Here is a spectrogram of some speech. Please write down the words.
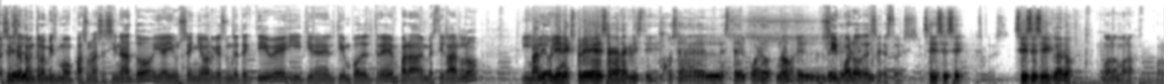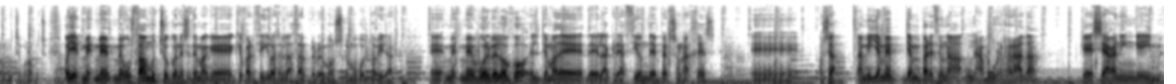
Es exactamente lo mismo. Pasa un asesinato y hay un señor que es un detective y tienen el tiempo del tren para investigarlo. Y, Vale, Orient Express, Agatha Christie. O sea, el, este, el Poirot, ¿no? El Sí, el Poirot, es- esto es. Sí, sí, sí. Esto es. Sí, sí, sí, claro. Mola, mola, mola mucho, mola mucho. Oye, me, me- me gustaba mucho con ese tema que, que parecía que ibas a enlazar, pero hemos, hemos vuelto a virar. Eh, me, me vuelve loco el tema de, de la creación de personajes. Eh, o sea, a mí ya me, ya me parece una, una burrada que se hagan in-game,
